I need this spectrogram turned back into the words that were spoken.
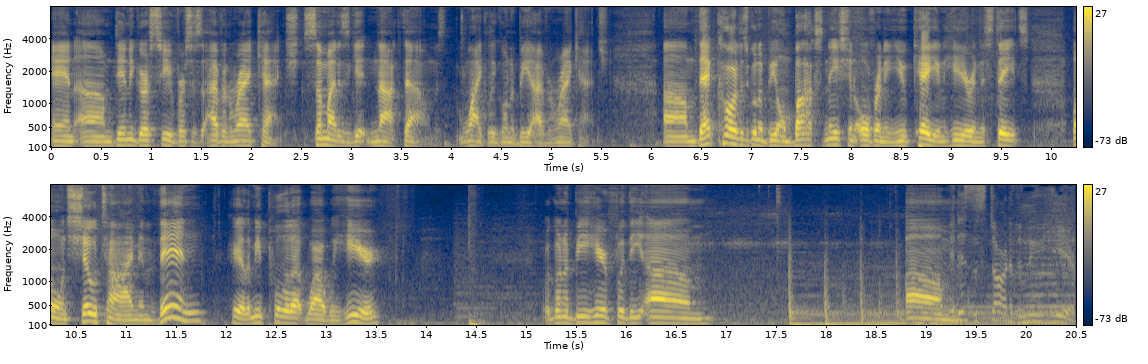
And um, Danny Garcia versus Ivan Redkach. Somebody's getting knocked out. It's likely going to be Ivan Redkach. Um, that card is going to be on Box Nation over in the UK and here in the States on Showtime. And then, here, let me pull it up while we're here. We're going to be here for the um, um, It is the start of a new year.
